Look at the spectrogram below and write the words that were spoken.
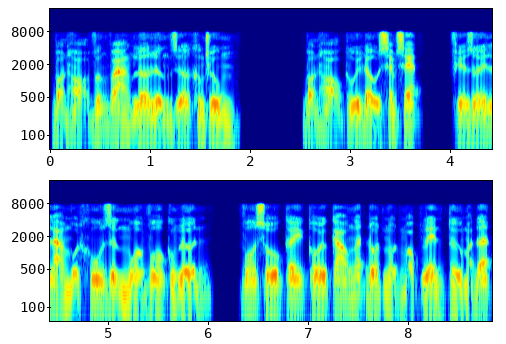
bọn họ vững vàng lơ lửng giữa không trung. Bọn họ cúi đầu xem xét, phía dưới là một khu rừng mua vô cùng lớn, vô số cây cối cao ngất đột ngột mọc lên từ mặt đất.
